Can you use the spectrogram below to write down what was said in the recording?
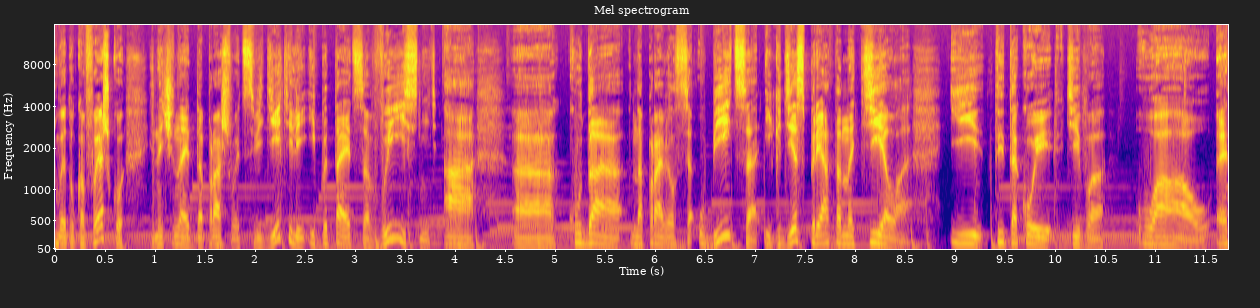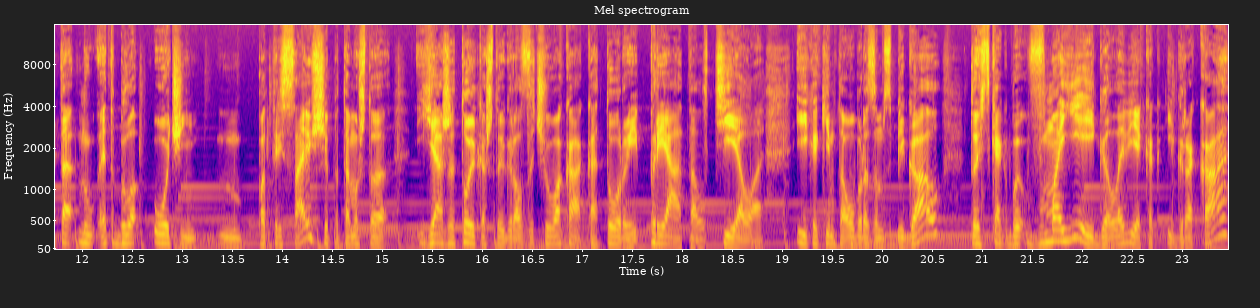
в эту кафешку и начинает допрашивать свидетелей и пытается выяснить, а, а, куда направился убийца и где спрятано тело. И ты такой, типа, вау, это, ну, это было очень потрясающе, потому что я же только что играл за чувака, который прятал тело и каким-то образом сбегал. То есть, как бы в моей голове, как игрока,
